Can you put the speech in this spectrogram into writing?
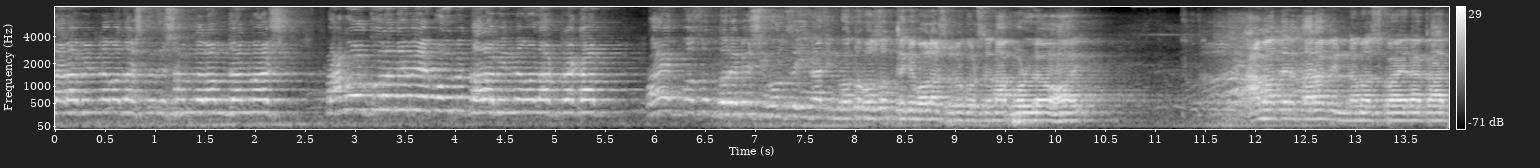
তারাবির নামাজ আসতেছে সামনে রমজান মাস। পাগল করে দেবে, বলবে তারাবির নামাজ আট রাকাত। কয়েক বছর ধরে বেশি বলছে ইদানিং, গত বছর থেকে বলা শুরু করছে, না পড়লেও হয়। আমাদের তারাবির নামাজ কয় রাকাত?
